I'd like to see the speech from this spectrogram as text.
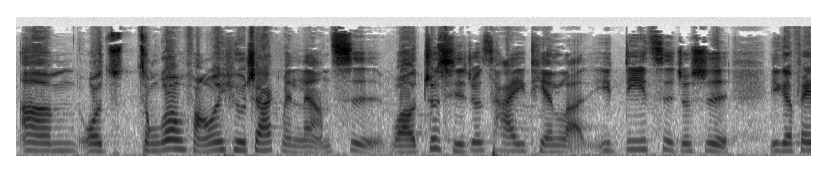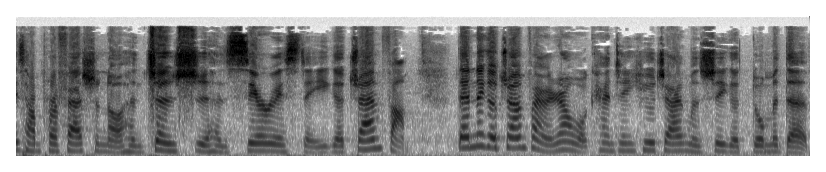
嗯，我总共访问 Hugh Jackman 两次，我就其实就差一天了。一第一次就是一个非常 professional、很正式、很 serious 的一个专访，但那个专访也让我看见 Hugh Jackman 是一个多么的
